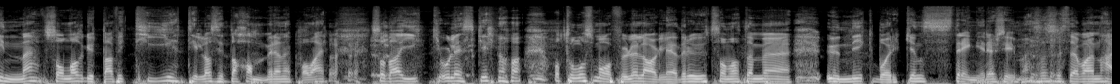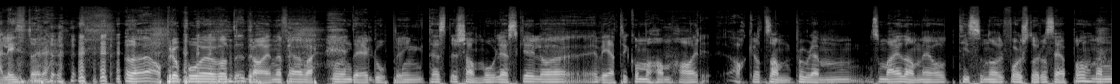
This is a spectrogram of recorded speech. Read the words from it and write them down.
inne, sånn at gutta fikk tid til å sitte og hamre nedpå der. Så da gikk Ole Eskil og, og, to småfulle lagledere ut, sånn at de uh, unngikk Borkens strenge regime. Så jeg syns det var en herlig historie. Apropos å dra henne, for jeg har vært på en del dopingtester sammen med Ole Eskil, og jeg vet ikke om han har akkurat samme problem som meg da, med å tisse når folk står og ser på, men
